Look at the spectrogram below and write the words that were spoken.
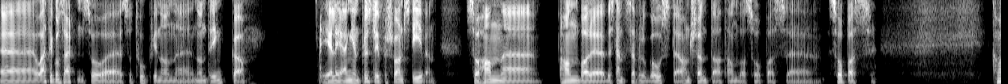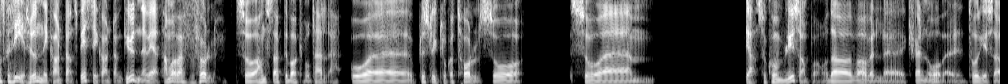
Eh, og etter konserten så, eh, så tok vi noen, eh, noen drinker, hele gjengen. Plutselig forsvant Steven, så han, eh, han bare bestemte seg for å ghoste. Han skjønte at han var såpass, såpass hva man skal si, rund i kantene, spiss i kantene, gudene vet, han var i hvert fall full. Så han stakk tilbake på hotellet, og uh, plutselig klokka tolv så, så eh, ja, så kom lysene på, og da var vel eh, kvelden over. Torgeir sa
